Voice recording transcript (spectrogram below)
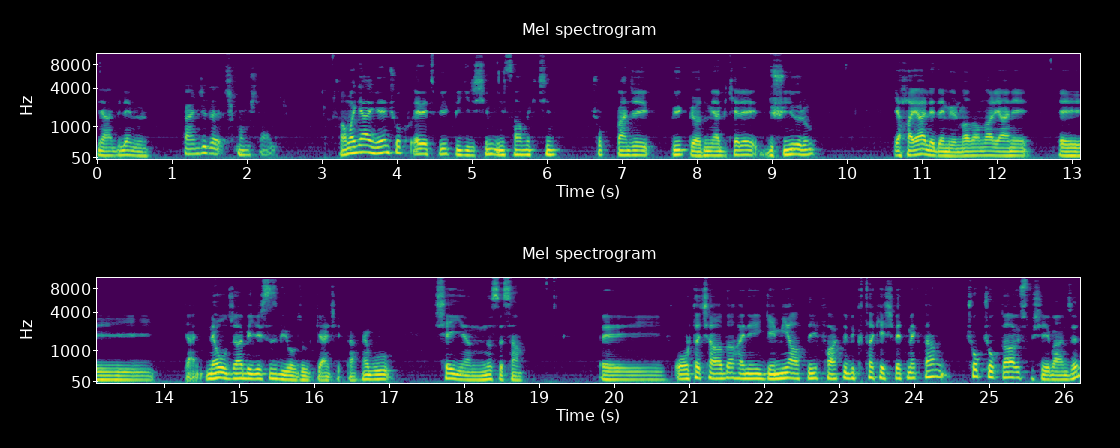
yani bilemiyorum. Bence de çıkmamışlardır. Ama gel gelelim çok evet büyük bir girişim. insanlık için çok bence büyük bir adım. Yani bir kere düşünüyorum. Ya hayal edemiyorum. Adamlar yani eee, yani ne olacağı belirsiz bir yolculuk gerçekten. Ya bu şey yani nasıl desem eee, orta çağda hani gemiye atlayıp farklı bir kıta keşfetmekten çok çok daha üst bir şey bence.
